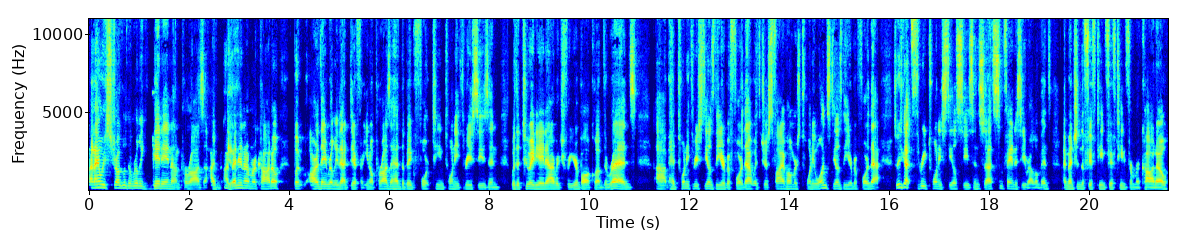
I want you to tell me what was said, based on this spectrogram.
but I always struggled to really get in on Peraza. I've, I've Yeah. been in on Mercado, but are they really that different? You know, Peraza had the big 14 23 season with a 288 average for your ball club, the Reds. Uh, had 23 steals the year before that with just five homers, 21 steals the year before that. So he's got three 20 steal seasons. So that's some fantasy relevance. I mentioned the 15 15 from Mercado.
